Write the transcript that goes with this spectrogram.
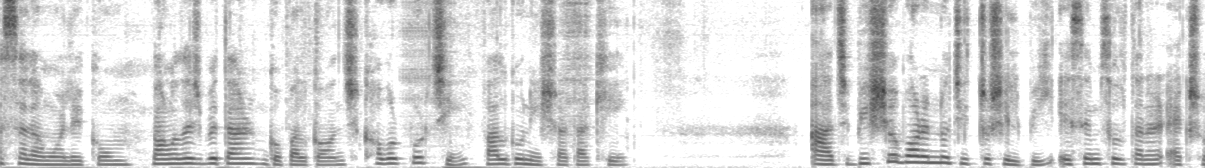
আসসালামু আলাইকুম। বাংলাদেশ বেতার, গোপালগঞ্জ। খবর পড়ছি ফাল্গুন আখি আজ বিশ্ব বরেণ্য চিত্রশিল্পী এস এম সুলতানের একশো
